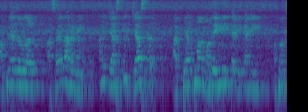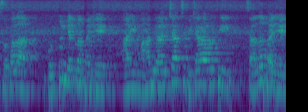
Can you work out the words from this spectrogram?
आपल्याजवळ असायला हवी आणि जास्तीत जास्त अध्यात्मामध्येही त्या ठिकाणी आपण स्वतःला गुंतून घेतलं पाहिजे आणि महावीरांच्याच विचारावरती चाललं पाहिजे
